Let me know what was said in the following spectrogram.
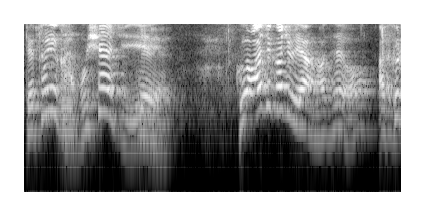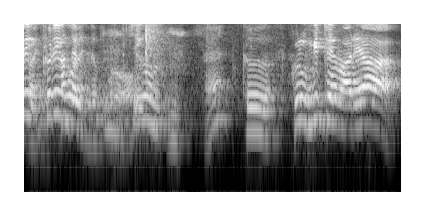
대통령이 가보셔야지. 예. 그거 아직까지 왜 안 하세요? 아 그리, 그리고. 지금 예? 그 그리고 밑에 말이야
